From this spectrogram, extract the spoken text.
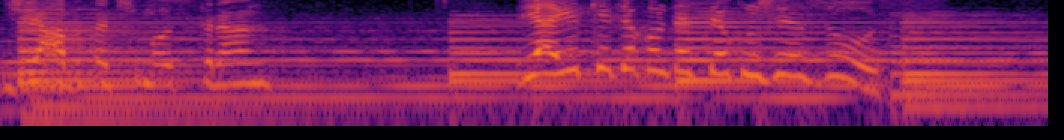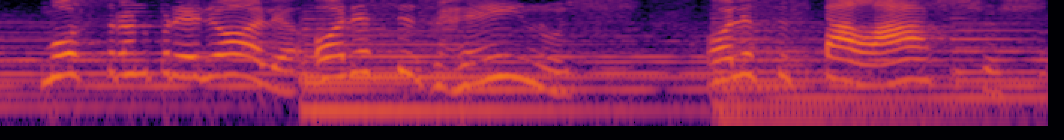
diabo está te mostrando. E aí o que, que aconteceu com Jesus? Mostrando para ele: olha, olha esses reinos, olha esses palácios,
